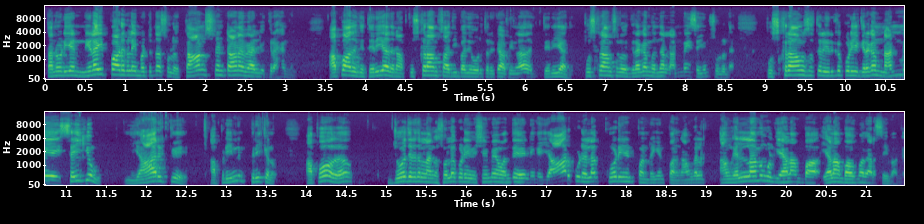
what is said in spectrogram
தன்னுடைய நிலைப்பாடுகளை மட்டும்தான் சொல்லுது. கான்ஸ்டன்டான வேல்யூ கிரகங்கள். அப்போ அதுக்கு தெரியாது. நான் புஷ்கராம்ச அதிபதி ஒருத்தர் இருக்கு அப்படின்னா அதுக்கு தெரியாது. புஷ்கராம்சத்தில் ஒரு கிரகம் இருந்தால் நன்மை செய்யும் சொல்லலை. புஷ்கராம்சத்தில் இருக்கக்கூடிய கிரகம் நன்மையை செய்யும். யாருக்கு? அப்படின்னு பிரிக்கணும். அப்போது ஜோதிடத்தில் நாங்கள் சொல்லக்கூடிய விஷயமே வந்து நீங்க யார் கூட எல்லாம் கோஆர்டினேட் பண்றீங்கன்னு பாருங்க. அவங்களுக்கு அவங்க எல்லாமே உங்களுக்கு ஏழாம் பா ஏழாம் பாவமாக வேலை செய்வாங்க.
